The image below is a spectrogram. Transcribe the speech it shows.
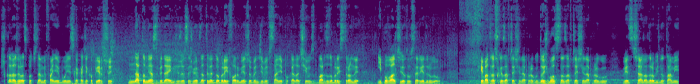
Szkoda, że rozpoczynamy, fajnie by było nie skakać jako pierwszy. Natomiast wydaje mi się, że jesteśmy w na tyle dobrej formie, że będziemy w stanie pokazać się z bardzo dobrej strony i powalczyć o tą serię drugą. Chyba troszkę za wcześnie na progu, dość mocno za wcześnie na progu, więc trzeba nadrobić notami.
